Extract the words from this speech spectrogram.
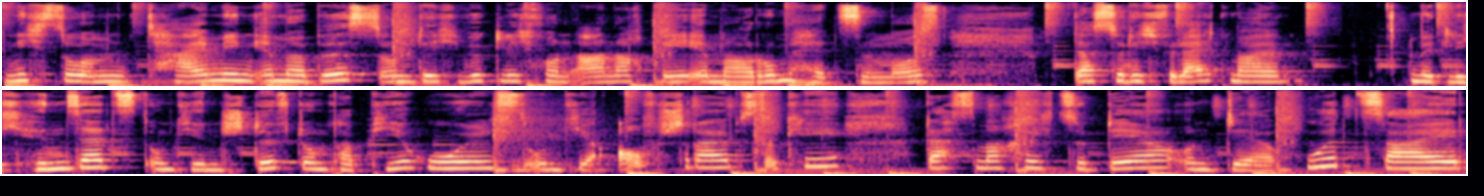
nicht so im Timing immer bist und dich wirklich von A nach B immer rumhetzen musst, dass du dich vielleicht mal wirklich hinsetzt und dir einen Stift und Papier holst und dir aufschreibst, okay, das mache ich zu der und der Uhrzeit.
